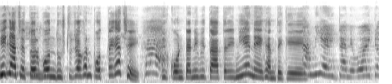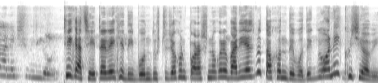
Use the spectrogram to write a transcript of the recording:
ঠিক আছে তোর বোন দুষ্টু যখন পড়তে গেছে তুই কোনটা নিবি তাড়াতাড়ি নিয়ে নে এখান থেকে। আমি এইটা নেব এটা অনেক সুন্দর। ঠিক আছে এটা রেখে দিই। বোন দুষ্টু যখন পড়াশোনা করে বাড়ি আসবে তখন দেবো। দেখবি অনেক খুশি হবে।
